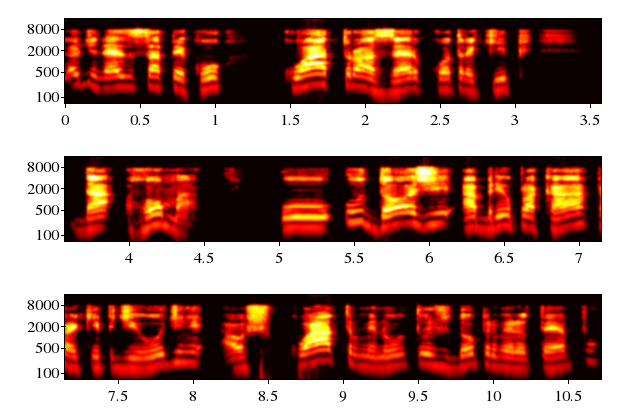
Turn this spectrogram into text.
A Udinese sapecou 4 a 0 contra a equipe da Roma. O Udoge abriu o placar para a equipe de Udine aos 4 minutos do primeiro tempo.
